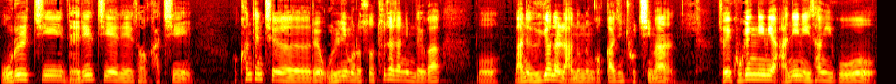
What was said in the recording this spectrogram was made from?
오를지 내릴지에 대해서 같이 컨텐츠를 올림으로써 투자자님들과 뭐 많은 의견을 나누는 것까진 좋지만 저희 고객님이 아닌 이상이고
